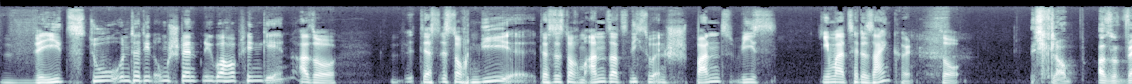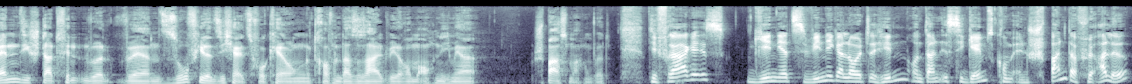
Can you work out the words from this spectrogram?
willst du unter den Umständen überhaupt hingehen? Also, das ist doch nie, das ist doch im Ansatz nicht so entspannt, wie es jemals hätte sein können. So. Ich glaube, also wenn die stattfinden wird, werden so viele Sicherheitsvorkehrungen getroffen, dass es halt wiederum auch nicht mehr Spaß machen wird. Die Frage ist, gehen jetzt weniger Leute hin und dann ist die Gamescom entspannter für alle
